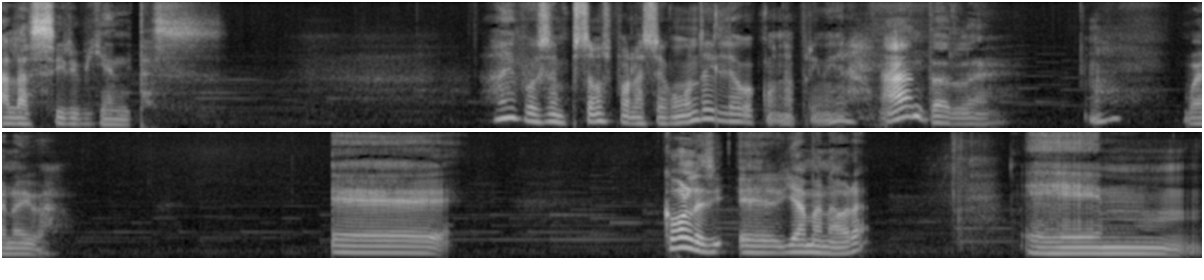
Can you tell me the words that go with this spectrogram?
a las sirvientas. Ay, pues empezamos por la segunda y luego con la primera, Ándale. ¿no? Bueno, ahí va. Eh, ¿Cómo les eh, llaman ahora? Em,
